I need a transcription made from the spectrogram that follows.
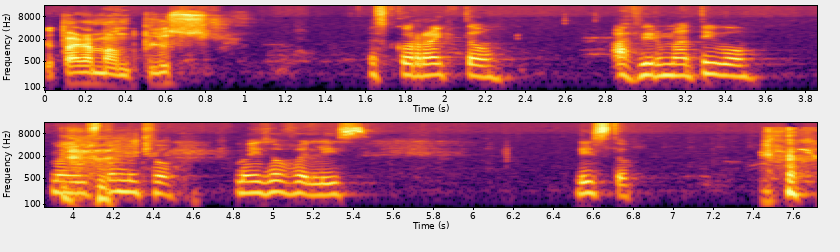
de Paramount Plus. Es correcto. Afirmativo. Me gustó mucho. Me hizo feliz. Listo.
